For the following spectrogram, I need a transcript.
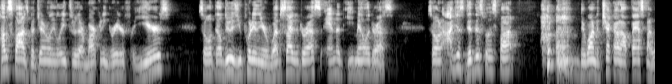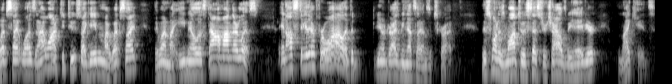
HubSpot has been generally lead through their marketing grader for years. So what they'll do is you put in your website address and an email address. So I just did this with a spot. they wanted to check out how fast my website was, and I wanted to too. So I gave them my website. They wanted my email list. Now I'm on their list, and I'll stay there for a while. If it you know drives me nuts, I unsubscribe. This one is want to assess your child's behavior. My kids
